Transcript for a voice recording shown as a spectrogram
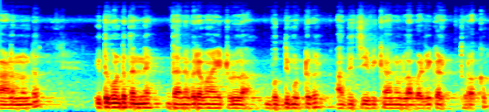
കാണുന്നുണ്ട്. ഇതുകൊണ്ട് തന്നെ ധനപരമായിട്ടുള്ള ബുദ്ധിമുട്ടുകൾ അതിജീവിക്കാനുള്ള വഴികൾ തുറക്കും.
